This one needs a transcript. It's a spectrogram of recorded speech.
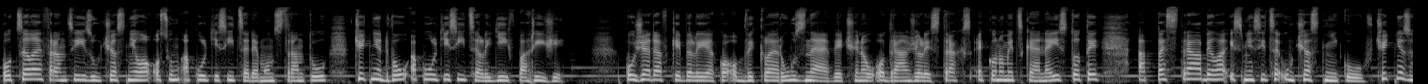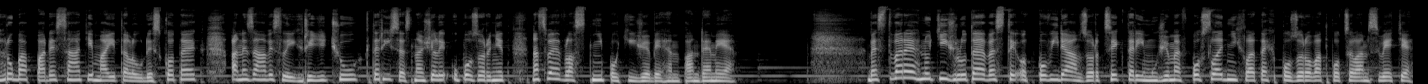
po celé Francii zúčastnilo 8,5 tisíce demonstrantů, včetně 2,5 tisíce lidí v Paříži. Požadavky byly jako obvykle různé, většinou odrážely strach z ekonomické nejistoty a pestrá byla i směsice účastníků, včetně zhruba 50 majitelů diskoték a nezávislých řidičů, kteří se snažili upozornit na své vlastní potíže během pandemie. Beztvaré hnutí žluté vesty odpovídá vzorci, který můžeme v posledních letech pozorovat po celém světě.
